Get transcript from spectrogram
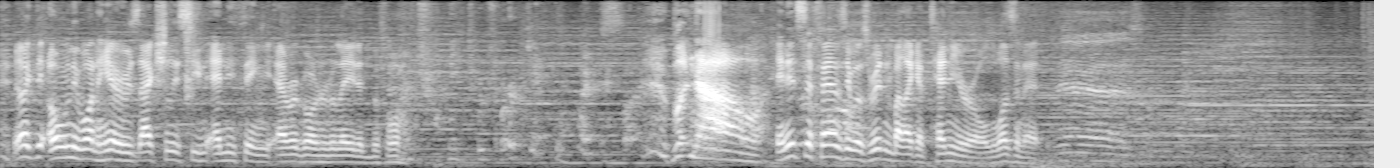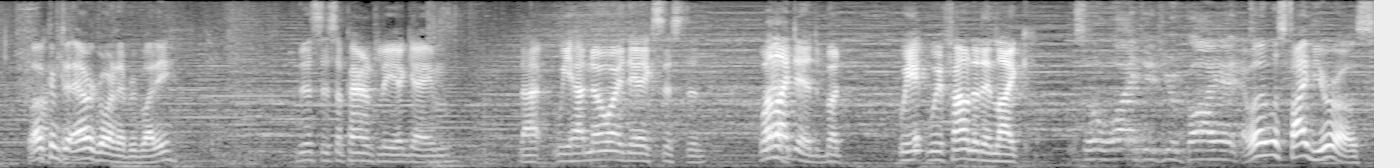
you're like the only one here who's actually seen anything Eragon related before. to forget myself. But now. In its defense, it was written by like a ten year old, wasn't it? Yes. Welcome to Eragon, everybody. This is apparently a game that we had no idea existed. Well, Yeah. I did, but we we found it in like So why did you buy it Well, it was five euros.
